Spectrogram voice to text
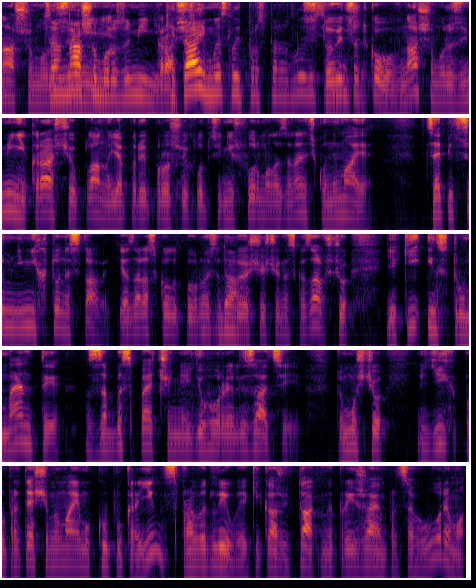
нашому це розумінні нашому розумінні. краще. Китай мислить про справедливість. Стовідсотково в нашому розумінні кращого плану, я перепрошую, хлопці, ніж формула Зеленського, немає. Це під сумнів ніхто не ставить. Я зараз, коли повернуся Да. до того, що ще не сказав, що які інструменти забезпечення його реалізації, тому що їх, попри те, що ми маємо купу країн справедливо, які кажуть, так, ми приїжджаємо про це говоримо,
